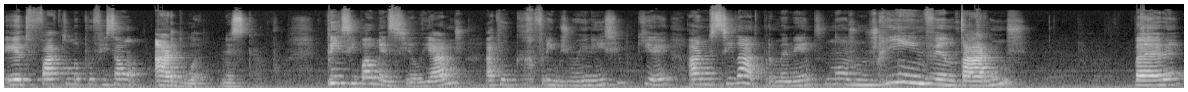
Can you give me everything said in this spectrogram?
É de facto uma profissão árdua nesse campo. Principalmente se aliarmos àquilo que referimos no início, que é a necessidade permanente de nós nos reinventarmos para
